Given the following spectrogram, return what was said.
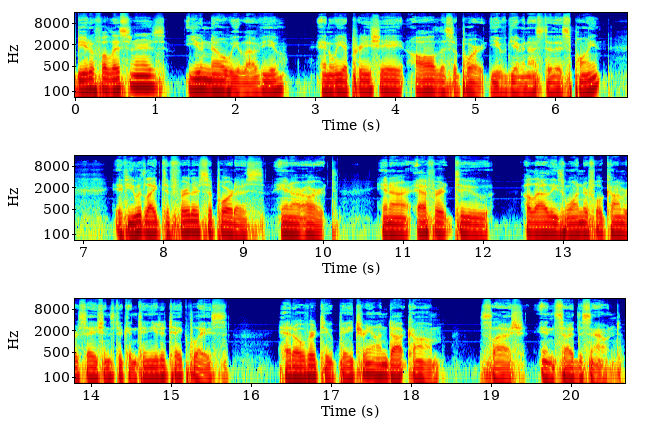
Beautiful listeners, you know we love you and we appreciate all the support you've given us to this point. If you would like to further support us in our art, in our effort to allow these wonderful conversations to continue to take place, head over to patreon.com slash inside the sound.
